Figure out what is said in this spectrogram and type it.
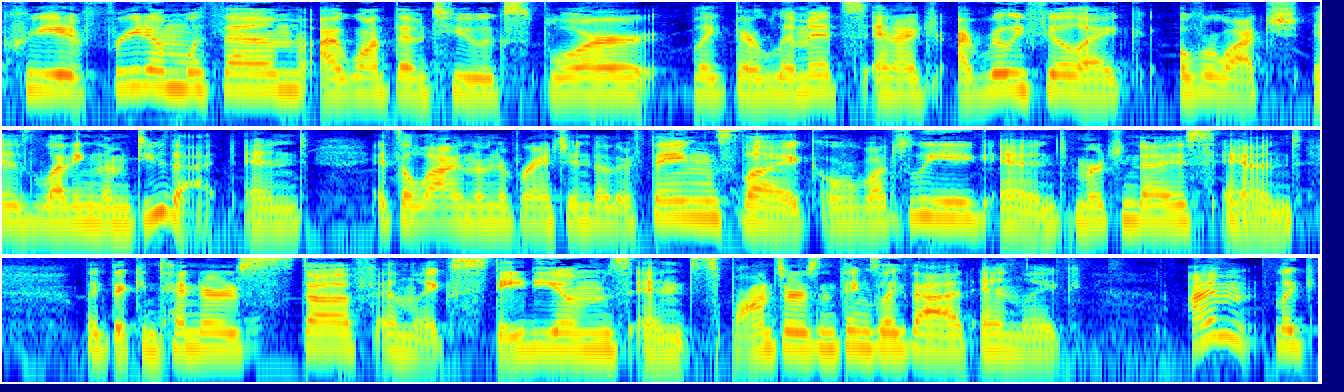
creative freedom with them i want them to explore like their limits and i i really feel like overwatch is letting them do that and it's allowing them to branch into other things like overwatch league and merchandise and like the contenders stuff and like stadiums and sponsors and things like that. And like, I'm like,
